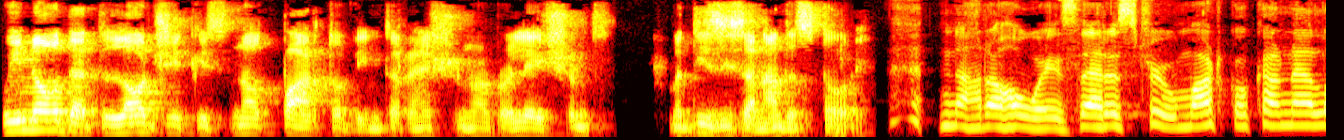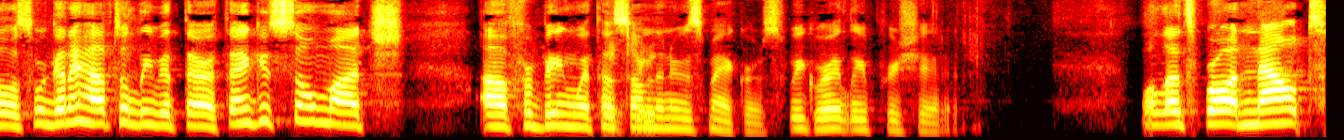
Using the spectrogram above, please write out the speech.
We know that logic is not part of international relations, but this is another story. Not always. That is true. Marco Carnelos, we're going to have to leave it there. Thank you so much uh, for being with Thank us you. on the Newsmakers. We greatly appreciate it. Well, let's broaden out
